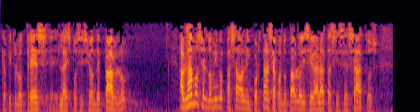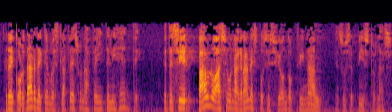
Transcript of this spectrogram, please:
capítulo 3, eh, la exposición de Pablo. Hablamos el domingo pasado de la importancia, cuando Pablo dice Gálatas insensatos, recordar de que nuestra fe es una fe inteligente. Es decir, Pablo hace una gran exposición doctrinal en sus epístolas.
